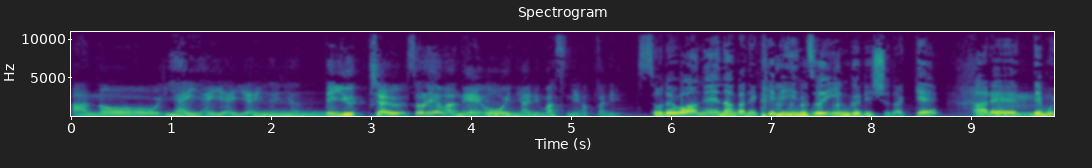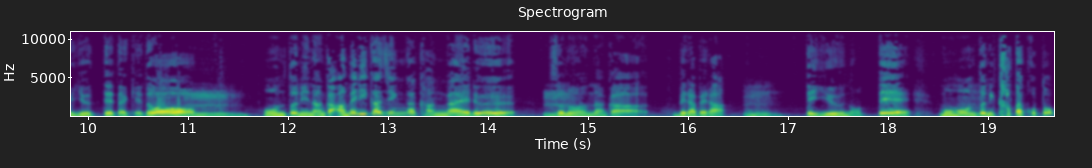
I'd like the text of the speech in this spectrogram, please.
あのいやいやいやいやいやいやうん。って言っちゃう。それはね大いにありますねやっぱり。それはね、なんかね、 Kevin's English だっけ？あれうん。でも言ってたけど、うん。本当になんかアメリカ人が考える、うん。そのなんか、ベラベラうん。っていうのって、もう本当に片言、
